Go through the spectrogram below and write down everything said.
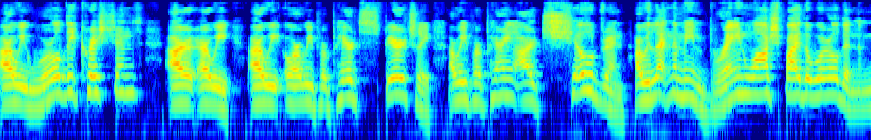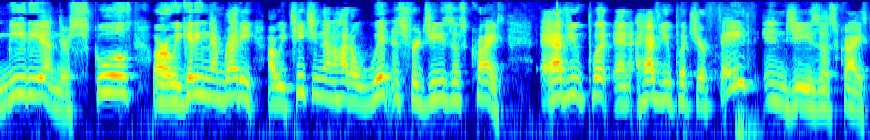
Are we worldly Christians? Are, are we, are we, or are we prepared spiritually? Are we preparing our children? Are we letting them be brainwashed by the world and the media and their schools? Or are we getting them ready? Are we teaching them how to witness for Jesus Christ? Have you put and have you put your faith in Jesus Christ?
